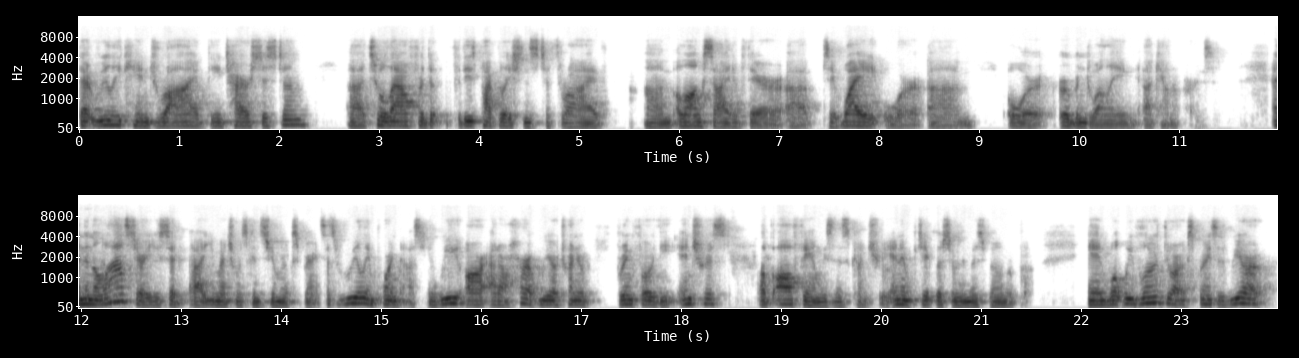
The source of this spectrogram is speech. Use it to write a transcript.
that really can drive the entire system uh, to allow for, the, for these populations to thrive um, alongside of their, uh, say, white or, um, or urban dwelling uh, counterparts. And then the last area you said, uh, you mentioned was consumer experience. That's really important to us. You know, we are at our heart, we are trying to bring forward the interests of all families in this country, and in particular, some of the most vulnerable. And what we've learned through our experiences, we are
